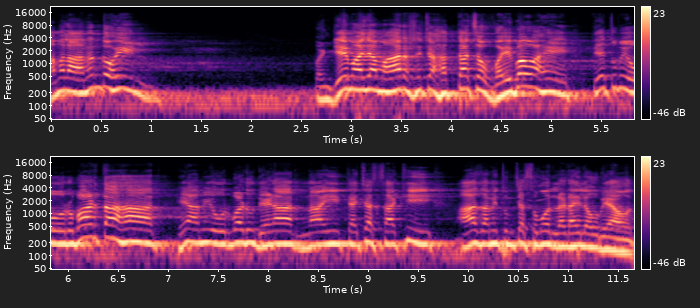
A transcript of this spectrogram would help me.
आम्हाला आनंद होईल. पण जे माझ्या महाराष्ट्राच्या हक्काचं वैभव आहे ते तुम्ही ओरबाडता आहात हे आम्ही ओरबाडू देणार नाही. त्याच्यासाठी आज आम्ही तुमच्यासमोर लढायला उभे आहोत.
